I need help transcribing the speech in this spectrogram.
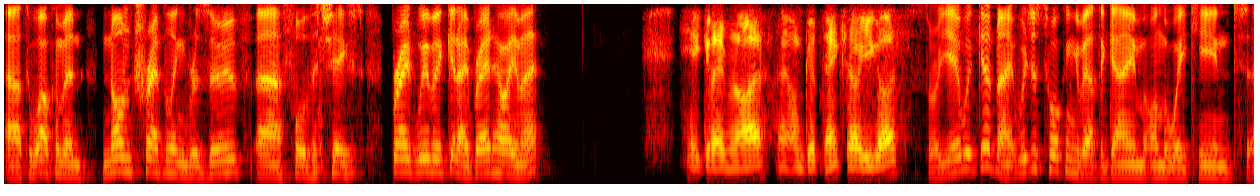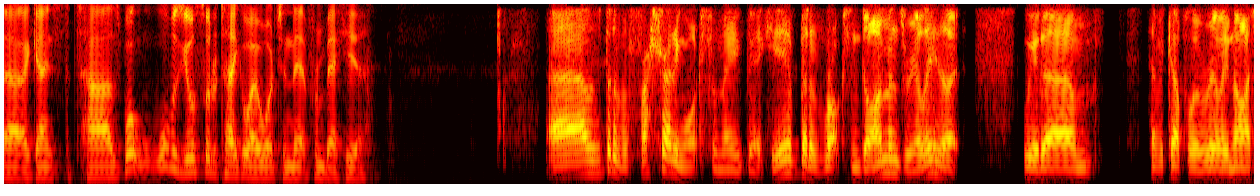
uh, to welcome in non travelling reserve uh, for the Chiefs, Brad Weber. G'day, Brad. How are you, mate? Yeah, good evening, I. I'm good, thanks. How are you guys? Story. Yeah, we're good, mate. We're just talking about the game on the weekend uh, against the Tahs. What what was your sort of takeaway watching that from back here? Uh, it was a bit of a frustrating watch for me back here. A bit of rocks and diamonds, really. Like we'd um, have a couple of really nice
